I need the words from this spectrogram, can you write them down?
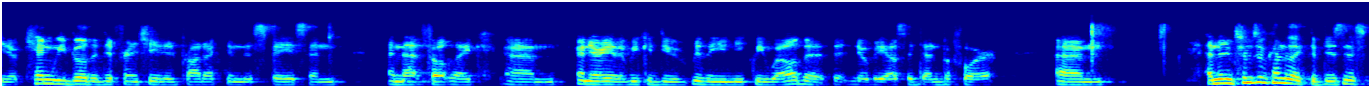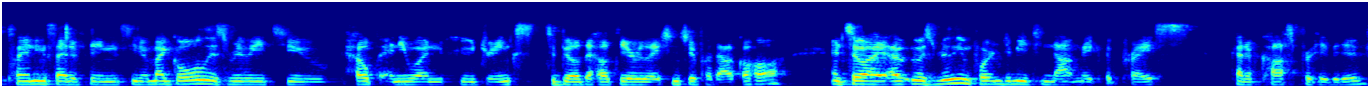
you know, can we build a differentiated product in this space? And and that felt like um, an area that we could do really uniquely well that, that nobody else had done before. Um, and then in terms of kind of like the business planning side of things, you know, my goal is really to help anyone who drinks to build a healthier relationship with alcohol. And so I, I, it was really important to me to not make the price kind of cost prohibitive.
